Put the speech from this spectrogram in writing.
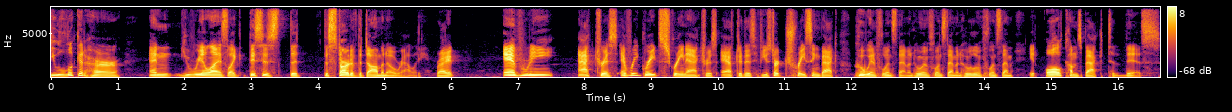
you look at her and you realize like this is the the start of the domino rally, right? Every actress, every great screen actress after this, if you start tracing back who influenced them and who influenced them and who influenced them, it all comes back to this.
